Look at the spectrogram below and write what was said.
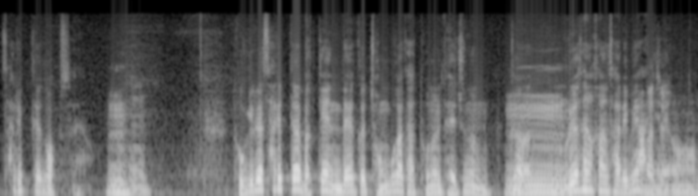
사립대가 없어요. 음, 음. 독일에 사립대가 몇 개 있는데 그 정부가 다 돈을 대주는 그러니까 음. 우리가 생각하는 사립이. 아니에요.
